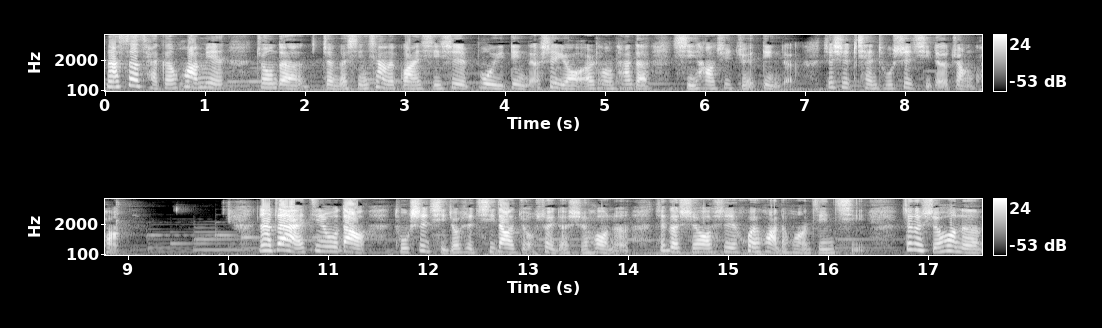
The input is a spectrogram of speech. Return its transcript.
那色彩跟画面中的整个形象的关系是不一定的，是由儿童他的喜好去决定的。这是前途式起的状况，那再来进入到图示期，就是七到九岁的时候呢，这个时候是绘画的黄金期。这个时候呢，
